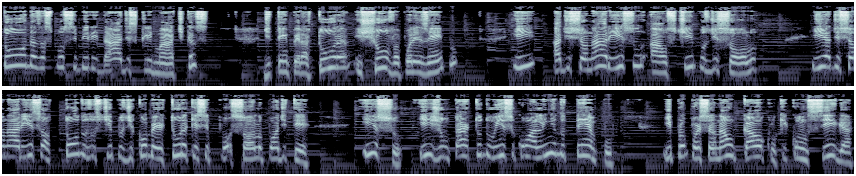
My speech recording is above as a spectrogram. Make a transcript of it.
todas as possibilidades climáticas de temperatura e chuva, por exemplo, e adicionar isso aos tipos de solo e adicionar isso a todos os tipos de cobertura que esse solo pode ter. Isso e juntar tudo isso com a linha do tempo e proporcionar um cálculo que consiga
